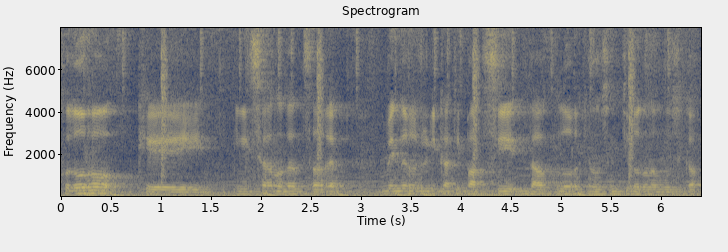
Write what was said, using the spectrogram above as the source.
coloro che iniziarono a danzare vennero giudicati pazzi da coloro che non sentirono la musica,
